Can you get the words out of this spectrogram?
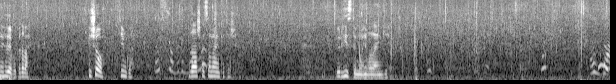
Не глибоко, давай. Пішов, Тімко. Ну що, буде Дашка саменька теж. Тургісти мої маленькі. Ага.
